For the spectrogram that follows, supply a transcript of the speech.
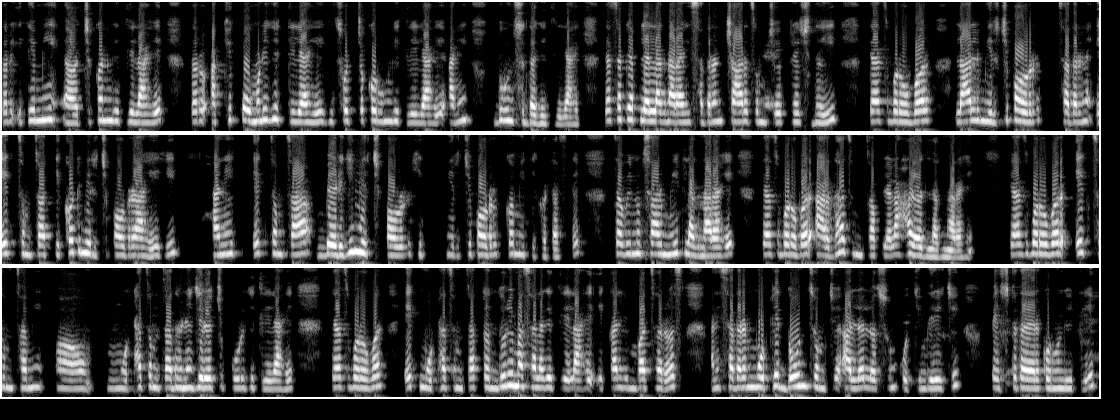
तर इथे मी चिकन घेतलेलं आहे. तर अख्खी कोंबडी घेतलेली आहे ही स्वच्छ करून घेतलेली आहे आणि धुवून सुद्धा घेतलेली आहे. त्यासाठी आपल्याला लागणार आहे साधारण चार चमचे फ्रेश दही. त्याचबरोबर लाल मिरची पावडर साधारण एक चमचा तिखट मिरची पावडर आहे ही आणि एक चमचा बेडगी मिरची पावडर ही मिरची पावडर कमी तिखट असते. चवीनुसार मीठ लागणार आहे. त्याचबरोबर अर्धा चमचा आपल्याला हळद लागणार आहे. त्याचबरोबर एक चमचा मी मोठा चमचा धणे जिऱ्याची पूड घेतलेली आहे. त्याचबरोबर एक मोठा चमचा तंदुरी मसाला घेतलेला आहे एका लिंबाचा रस आणि साधारण मोठे दोन चमचे आलं लसूण कोथिंबिरीची पेस्ट तयार करून घेतली.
